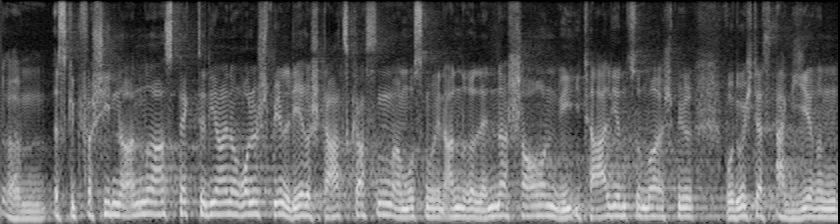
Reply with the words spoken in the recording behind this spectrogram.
Ähm, es gibt verschiedene andere Aspekte, die eine Rolle spielen. Leere Staatskassen, man muss nur in andere Länder schauen, wie Italien zum Beispiel, wodurch das Agieren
